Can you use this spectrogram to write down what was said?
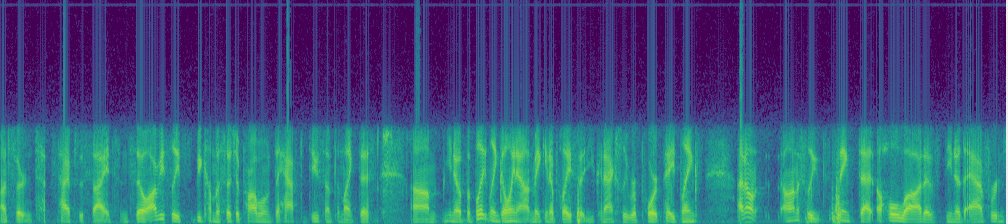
on certain t- types of sites? And so obviously, it's become a, such a problem that they have to do something like this. Um, you know, but blatantly going out and making a place that you can actually report paid links I don't honestly think that a whole lot of you know the average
